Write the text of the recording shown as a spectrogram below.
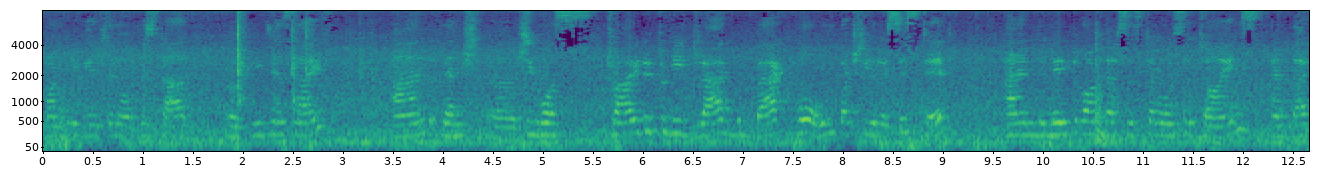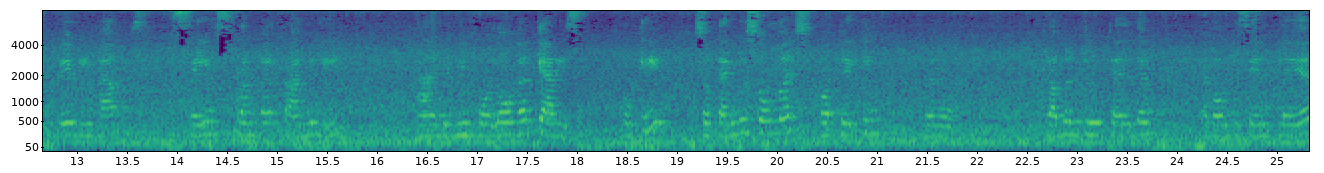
congregation or to start a religious life. And then sh- uh, she was tried to be dragged back home but she resisted. And later on her sister also joins and that way we have saints from her family and we follow her charism. Okay? So thank you so much for taking the trouble to tell them about the same player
